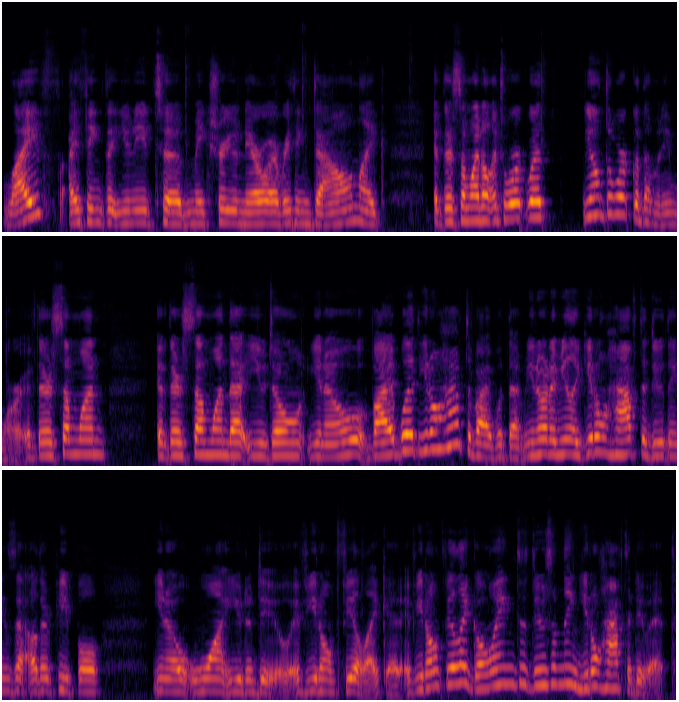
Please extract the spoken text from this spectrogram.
life. I think that you need to make sure you narrow everything down. Like if there's someone I don't like to work with, you don't have to work with them anymore. If there's someone if there's someone that you don't, you know, vibe with, you don't have to vibe with them. You know what I mean? Like you don't have to do things that other people you know, want you to do if you don't feel like it. If you don't feel like going to do something, you don't have to do it.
